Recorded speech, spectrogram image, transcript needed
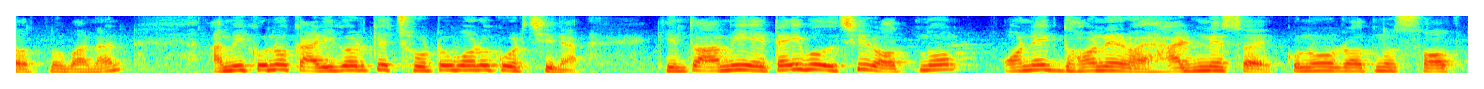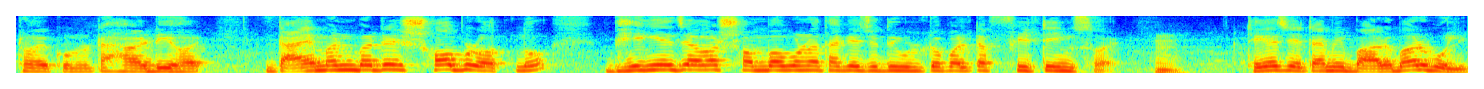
রত্ন বানান আমি কোনো কারিগরকে ছোট বড় করছি না। কিন্তু আমি এটাই বলছি রত্ন অনেক ধরনের হয় হার্ডনেস হয়। কোনো রত্ন সফট হয় কোনোটা হার্ডি হয়। ডায়মন্ড বার্ডের সব রত্ন ভেঙে যাওয়ার সম্ভাবনা থাকে যদি উল্টোপাল্টা ফিটিংস হয়। ঠিক আছে? এটা আমি বারবার বলি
